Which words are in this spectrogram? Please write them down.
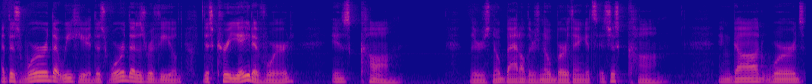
That this word that we hear, this word that is revealed, this creative word, is calm. There's no battle, there's no birthing, it's, it's just calm. And God, words,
